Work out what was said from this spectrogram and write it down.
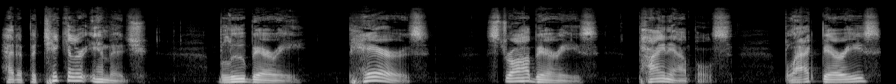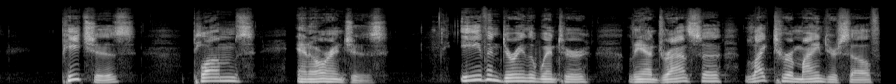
had a particular image blueberry, pears, strawberries, pineapples, blackberries, peaches, plums, and oranges. Even during the winter, Leadranssa liked to remind herself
